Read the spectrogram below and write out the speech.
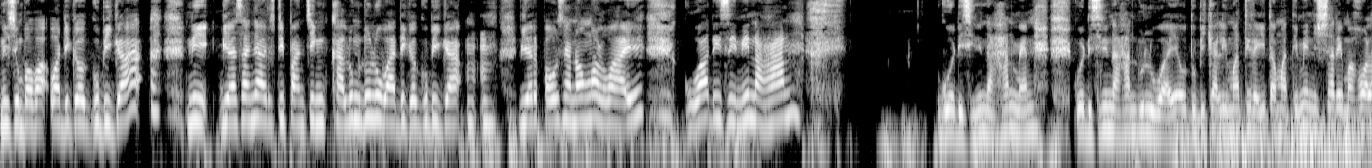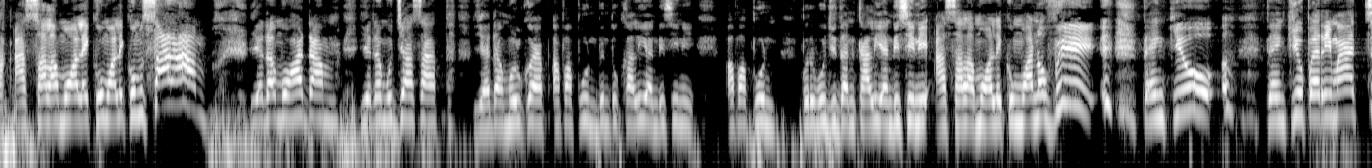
Nih sumpah Wak, Wadika Gubiga. Nih biasanya harus dipancing kalung dulu Wadika Gubiga. Mm -mm. Biar pausnya nongol, Wak. Eh. Gua di sini nahan Gue di sini nahan men, gue di sini nahan dulu ya untuk bikali mati kita mati men syari maholak. Assalamualaikum waalaikumsalam. Ya ada muhadam, ya ada mujasat, ya ada mulku apa pun bentuk kalian di sini, apa pun perwujudan kalian di sini. Assalamualaikum wanofi. Thank you, thank you very much.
